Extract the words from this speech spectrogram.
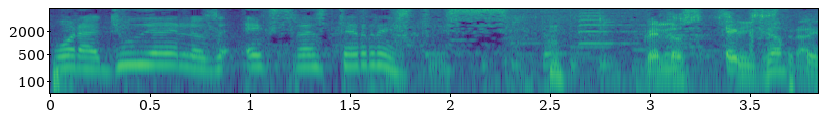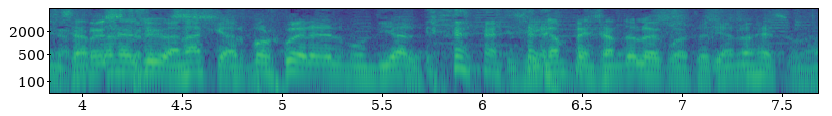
por ayuda de los extraterrestres. De los Sigan pensando en eso y van a quedar por fuera del mundial. Y sigan pensando los ecuatorianos eso, ¿no?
